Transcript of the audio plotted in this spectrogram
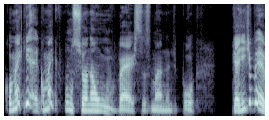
como é que, é- como é que funciona um Versus, mano? Tipo, que a gente vê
